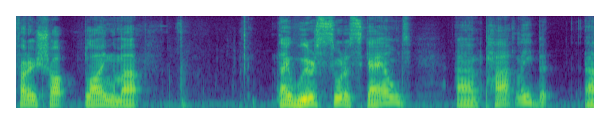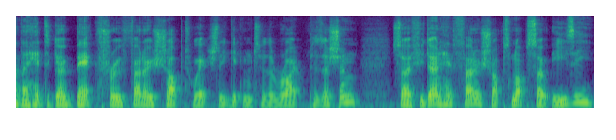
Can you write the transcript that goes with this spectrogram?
Photoshop, blowing them up, they were sort of scaled um, partly, but uh, they had to go back through Photoshop to actually get them to the right position. So if you don't have Photoshop, it's not so easy.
